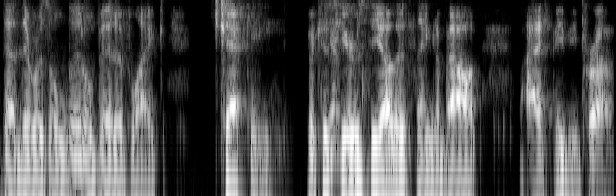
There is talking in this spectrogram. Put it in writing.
that there was a little bit of like checking because yeah. here's the other thing about IFBB Pro.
